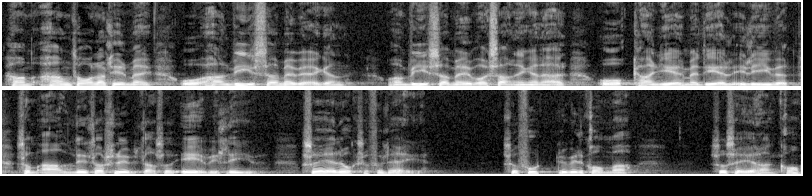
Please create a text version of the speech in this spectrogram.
Han, han talar till mig och han visar mig vägen. Och han visar mig vad sanningen är och han ger mig del i livet som aldrig tar slut, alltså evigt liv. Så är det också för dig. Så fort du vill komma så säger han kom.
